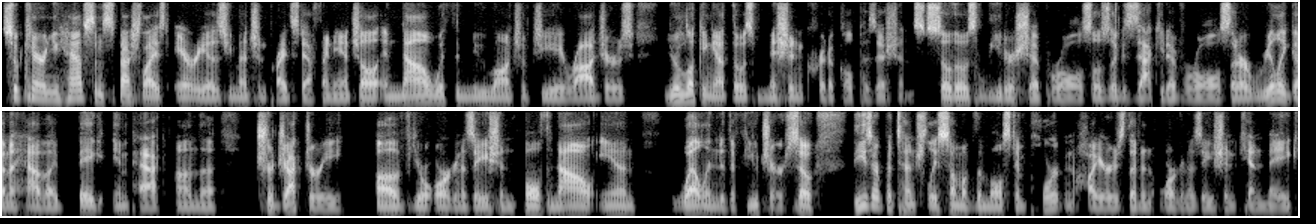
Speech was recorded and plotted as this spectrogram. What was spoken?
So, Karen, you have some specialized areas. You mentioned Pride Staff Financial, and now with the new launch of GA Rogers, you're looking at those mission critical positions. So, those leadership roles, those executive roles that are really going to have a big impact on the trajectory of your organization, both now and well into the future. So, these are potentially some of the most important hires that an organization can make,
